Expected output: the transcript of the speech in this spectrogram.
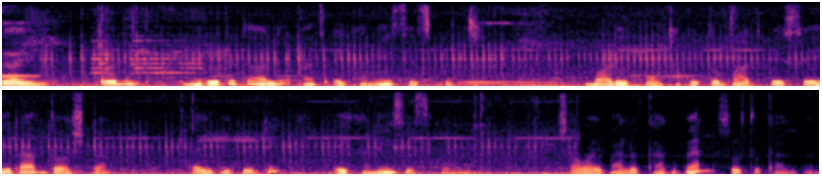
যাই চলুন ভিডিওটি তাহলে আজ এখানেই শেষ করছি। বাড়ি পৌঁছাতে তো বাজবে সেই রাত দশটা। তাই ভিডিওটি এখানেই শেষ করলাম। সবাই ভালো থাকবেন, সুস্থ থাকবেন।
